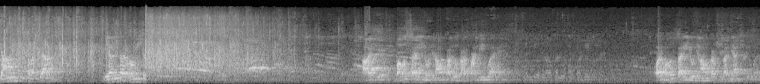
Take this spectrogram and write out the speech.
जान की समस्या निरंतर भविष्य आज बहुत सारी योजनाओं का लोकार्पण भी हुआ है। और बहुत सारी योजनाओं का शिलान्यास भी हुआ है।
